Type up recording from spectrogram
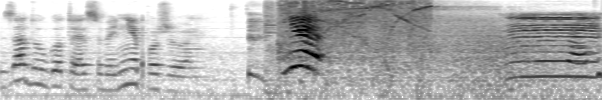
Za długo to ja sobie nie pożyłem. Nie! Mm.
